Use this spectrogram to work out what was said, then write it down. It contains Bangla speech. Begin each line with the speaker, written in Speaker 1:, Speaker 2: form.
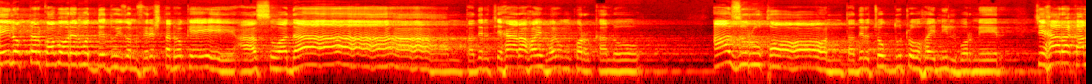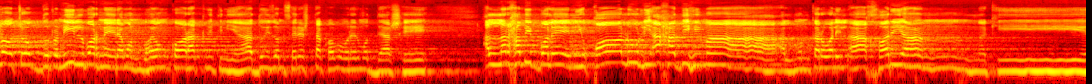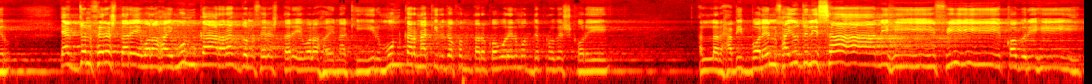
Speaker 1: এই লোকটার কবরের মধ্যে দুইজন ফেরেস্তা ঢোকে আসওয়াদান তাদের চেহারা হয় ভয়ঙ্কর কালো। আজরুকন, তাদের চোখ দুটো হয় নীল বর্ণের। চেহারা কালো, চোখ দুটো নীল বর্ণের, এমন ভয়ঙ্কর আকৃতি নিয়ে দুইজন ফেরেস্তা কবরের মধ্যে আসে। আল্লাহর হাবিব বলেন, ইউকালু লি আহাদিহিমা আল মুনকার ওয়ালিল আখরিয়ান নাকির। একজন ফেরেশতারে বলা হয় মুনকার আর একজন ফেরেশতারে বলা হয় নাকির। মুনকার, নাকির যখন তার কবরের মধ্যে প্রবেশ করে, আল্লাহর হাবিব বলেন, ফায়ুজলিসানিহি ফি কবরিহি।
